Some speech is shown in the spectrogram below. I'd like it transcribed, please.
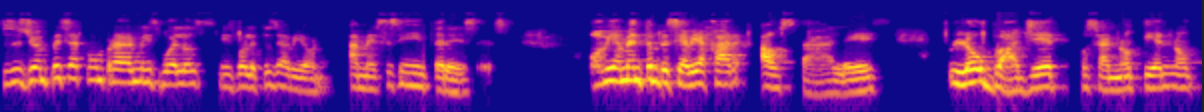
Entonces yo empecé a comprar mis vuelos, mis boletos de avión a meses sin intereses. Obviamente empecé a viajar a hostales, low budget, o sea, no tiene, no,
